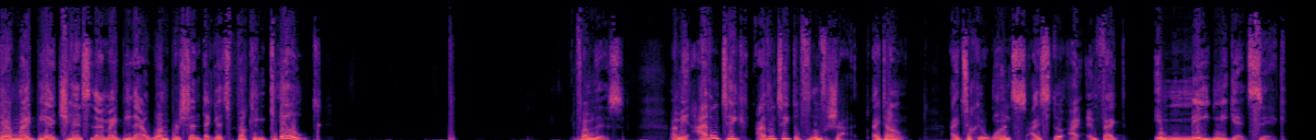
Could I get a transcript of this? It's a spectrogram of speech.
There might be a chance that I might be that 1% that gets fucking killed from this. I mean, I don't take, I don't take the flu shot. I don't. I took it once. I still, I, in fact, it made me get sick.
